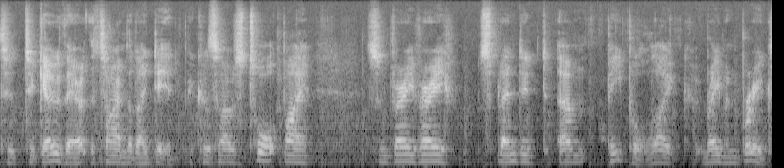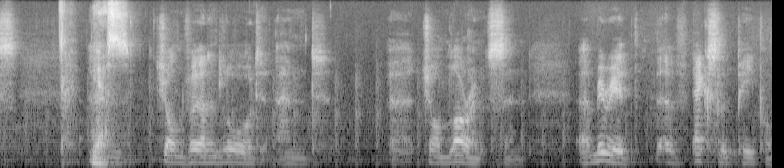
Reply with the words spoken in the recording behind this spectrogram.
to, to, go there at the time that I did because I was taught by some very, very splendid um, people like Raymond Briggs. Yes. John Vernon Lord and uh, John Lawrence and a myriad of excellent people.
